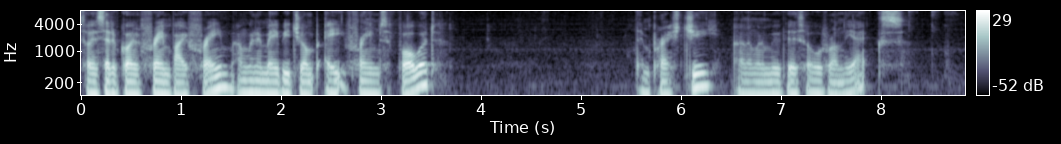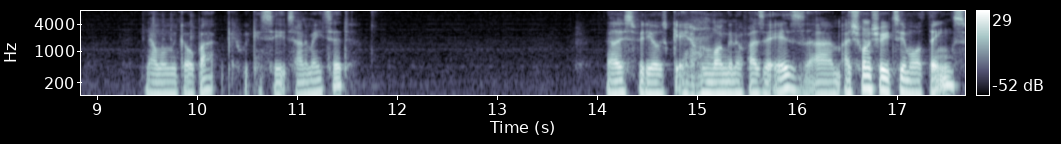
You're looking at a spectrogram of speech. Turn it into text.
So instead of going frame by frame, I'm going to maybe jump eight frames forward. Then press G and I'm going to move this over on the X. Now when we go back, we can see it's animated. Now this video is getting on long enough as it is. Um, I just want to show you two more things.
